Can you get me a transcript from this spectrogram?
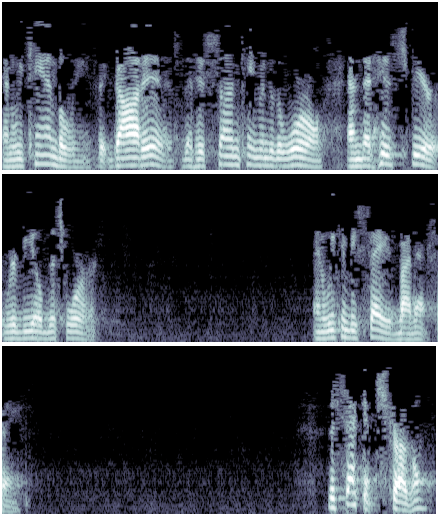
And we can believe that God is, that His Son came into the world, and that His Spirit revealed this Word. And we can be saved by that faith. The second struggle,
